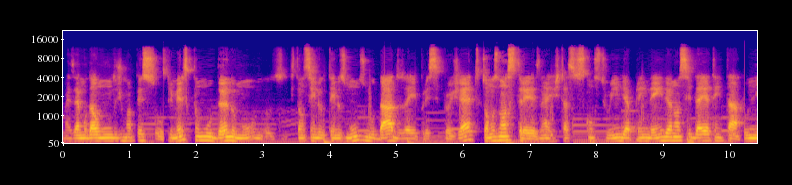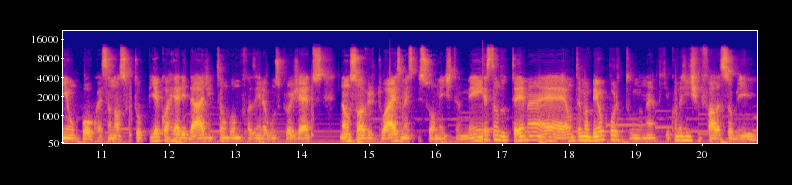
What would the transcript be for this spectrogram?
mas é mudar o mundo de uma pessoa. Os primeiros que estão mudando que estão sendo tendo os mundos mudados aí por esse projeto, somos nós três, né? A gente está se desconstruindo e aprendendo, e a nossa ideia é tentar unir um pouco essa nossa utopia com a realidade. Então, vamos fazendo alguns projetos, não só virtuais, mas pessoalmente também. A questão do tema é, é um tema bem oportuno, né? Porque quando a gente fala sobre,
